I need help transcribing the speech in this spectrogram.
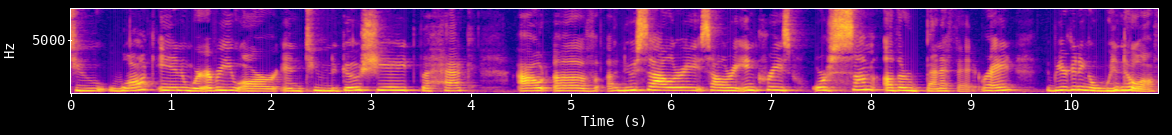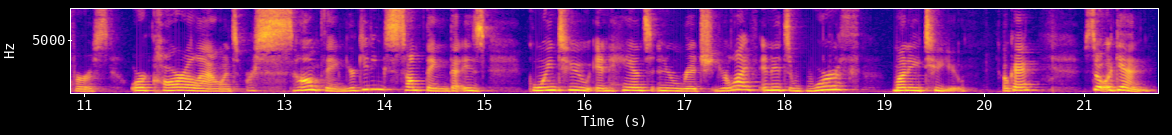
to walk in wherever you are and to negotiate the heck out of a new salary, salary increase, or some other benefit, right? Maybe you're getting a window offers or a car allowance or something. You're getting something that is going to enhance and enrich your life and it's worth money to you. Okay? So again,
